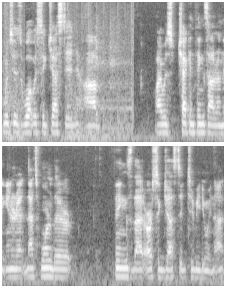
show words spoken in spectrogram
which is what was suggested. Uh, I was checking things out on the internet, and that's one of the things that are suggested to be doing that.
